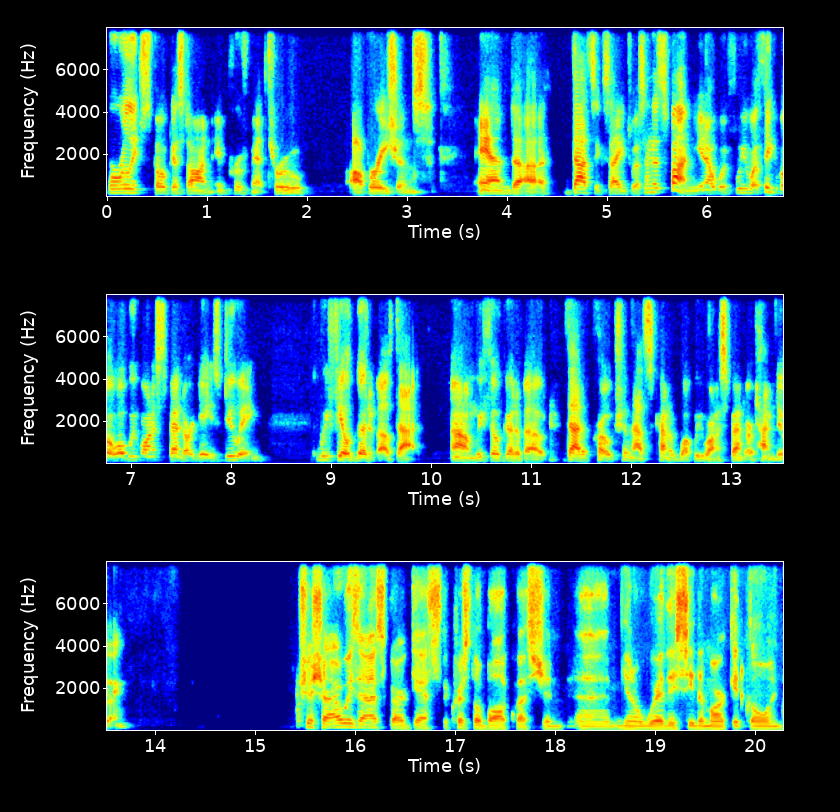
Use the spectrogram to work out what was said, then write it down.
We're really just focused on improvement through operations. And uh, that's exciting to us. And it's fun. You know, if we think about what we want to spend our days doing, we feel good about that. Um, we feel good about that approach. And that's kind of what we want to spend our time doing. Trisha, I always ask our guests the crystal ball question, um, you know, where they see the market going.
